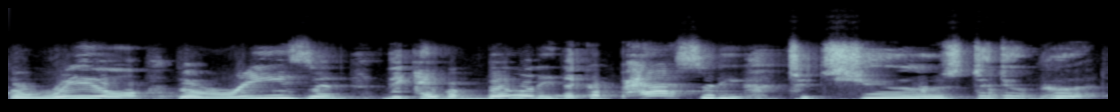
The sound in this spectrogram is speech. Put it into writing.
the will, the reason, the capability, the capacity to choose to do good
